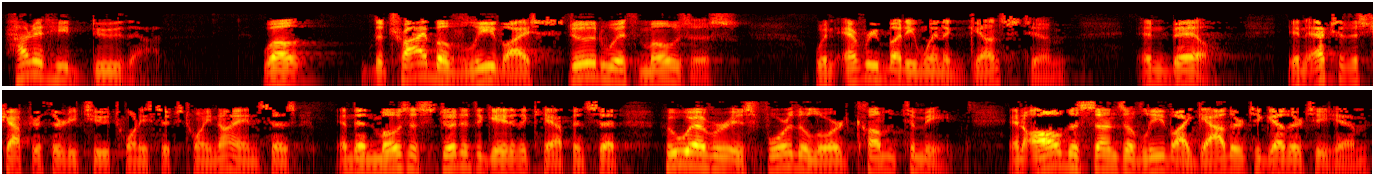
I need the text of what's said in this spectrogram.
How did he do that? Well, the tribe of Levi stood with Moses when everybody went against him in Baal. In Exodus chapter 32, 26, 29 says, And then Moses stood at the gate of the camp and said, Whoever is for the Lord, come to me. And all the sons of Levi gathered together to him,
